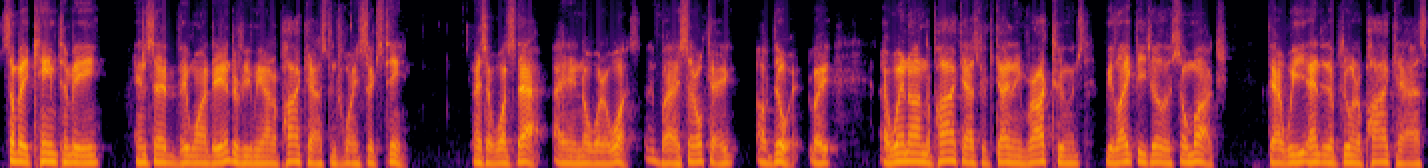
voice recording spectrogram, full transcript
somebody came to me and said they wanted to interview me on a podcast in 2016. I said, what's that? I didn't know what it was, but I said, okay, I'll do it. Right. I went on the podcast with a guy named Rock Tunes. We liked each other so much that we ended up doing a podcast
